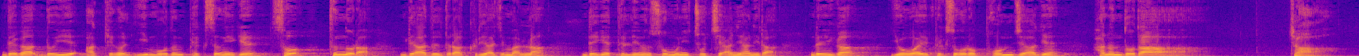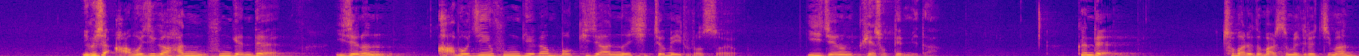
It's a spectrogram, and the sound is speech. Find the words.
내가 너희의 악행을 이 모든 백성에게서 듣노라. 내 아들들아 그리하지 말라. 내게 들리는 소문이 좋지 아니하니라. 너희가 여호와의 백성으로 범죄하게 하는도다. 자 이것이 아버지가 한 훈계인데 이제는 아버지의 훈계가 먹히지 않는 시점에 이르렀어요 이제는 계속됩니다 그런데 초반에도 말씀을 드렸지만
